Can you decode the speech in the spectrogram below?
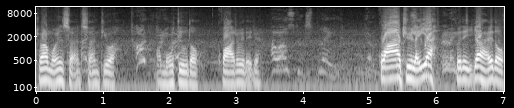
仲有冇人上上吊啊？我冇吊到，挂咗佢哋啫，挂住你啊！佢哋而家喺度。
